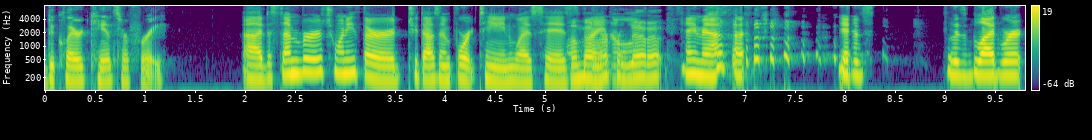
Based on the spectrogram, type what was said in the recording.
declared cancer free uh, December 23rd, 2014 was his I'll never forget it. I know. his, his blood work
